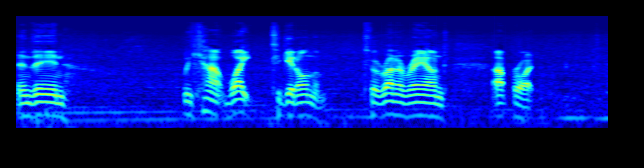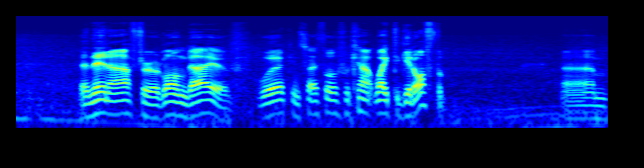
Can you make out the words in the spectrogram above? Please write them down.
And then we can't wait to get on them, to run around upright. And then after a long day of work and so forth, we can't wait to get off them. Um,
